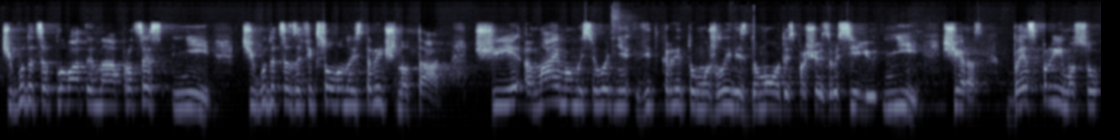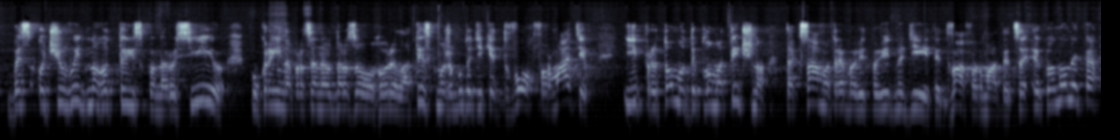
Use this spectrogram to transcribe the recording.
Чи буде це впливати на процес? Ні. Чи буде це зафіксовано історично? Так. Чи маємо ми сьогодні відкриту можливість домовитись про щось з Росією? Ні. Ще раз без примусу, без очевидного тиску на Росію. Україна про це неодноразово говорила. Тиск може бути тільки двох форматів, і при тому дипломатично так само треба відповідно діяти. Два формати: це економіка,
